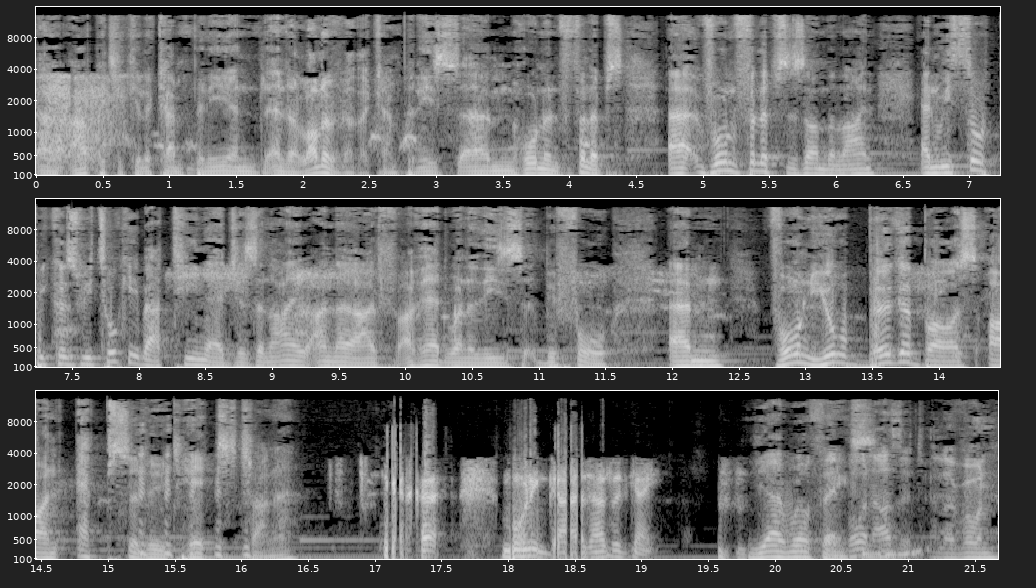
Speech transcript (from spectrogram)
uh, our particular company and, and a lot of other companies, um, Horn and Phillips. Uh, Vaughan Phillips is on the line, and we thought because we're talking about teenagers, and I, I know I've I've had one of these before. Um, Vaughan, your burger bars are an absolute hit, China. Morning, guys. How's it going? Yeah, well, thanks. Vaughan, how's? Hello, Vaughan.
